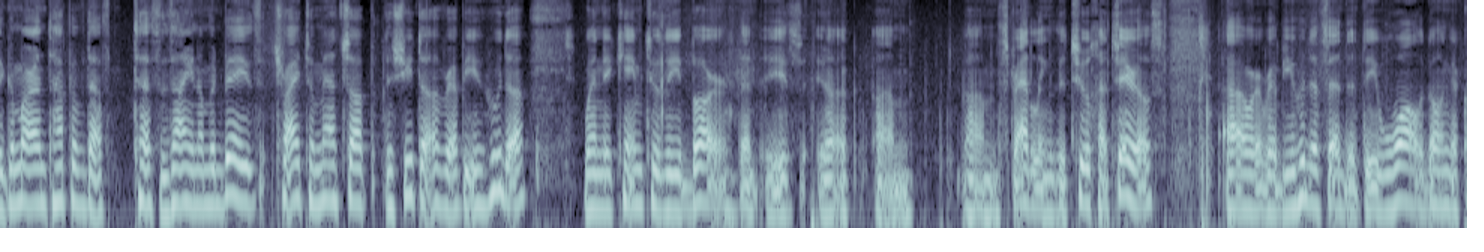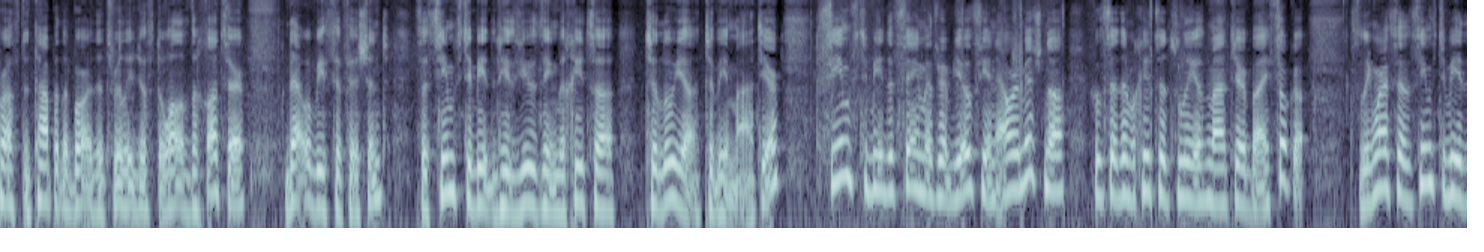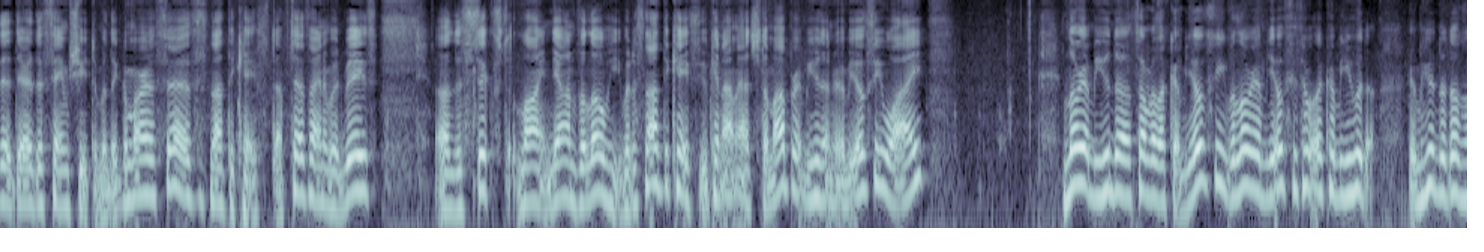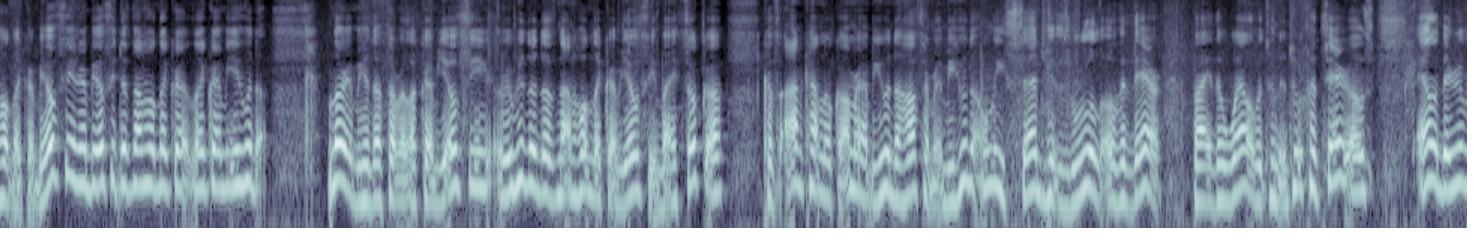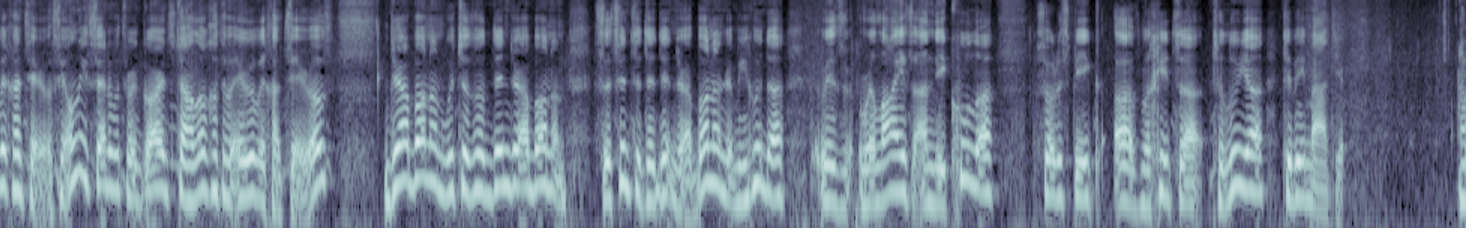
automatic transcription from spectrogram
the Gemara on top of Daf Tes Zayin Amud Beis tried to match up the Shita of Rabbi Yehuda when it came to the bar that is uh, um, um, straddling the two chatzeros, uh, where Rabbi Yehuda said that the wall going across the top of the bar, that's really just the wall of the chatzer, that would be sufficient. So it seems to be that he's using mechitza teluya to be matir. Seems to be the same as Rabbi Yossi in our Mishnah, who said that mechitza teluya is matir by sukkah. So the Gemara says it seems to be that they're the same shita, but the Gemara says it's not the case. Daftez uh, the sixth line down, Velohi, but it's not the case. You cannot match them up, Rabbi Yehuda and Rabbi Yossi. Why? Lo Rabbi Yehuda savar like Rabbi Yossi, v'lo Rabbi Yossi savar like Rabbi Yehuda. Rabbi Yehuda doesn't hold like Rabbi Yossi, and Rabbi Yossi does not hold like, like Rabbi Yehuda. Rabbi Yehuda does not hold like Rabbi Yossi by Sukkah, because Ad Kan Lo Amar Rabbi Yehuda Hasam. Rabbi Yehuda only said his rule over there by the well between the two Chatzeros, El Beruvi Chatzeros. He only said it with regards to halachas of Eruvi Chatzeros. Dirabanan, which is a din. So since it's a din dirabanan, Rabbi Yehuda is, relies on the kula so to speak, of mechitza teluya to be matir.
